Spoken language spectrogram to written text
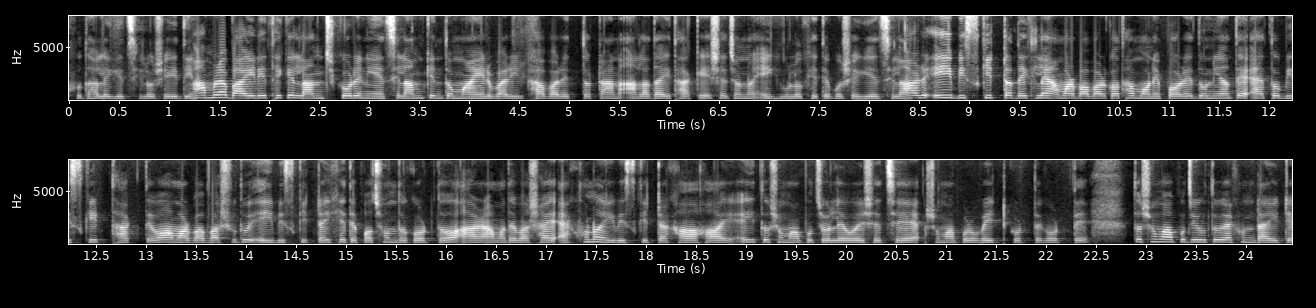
ক্ষুধা লেগেছিল সেই দিন। আমরা বাইরে থেকে লাঞ্চ করে নিয়েছিলাম কিন্তু মায়ের বাড়ির খাবারের তো টান আলাদাই থাকে, সেজন্য এইগুলো খেতে বসে গিয়েছিলাম। আর এই বিস্কিটটা দেখলে আমার বাবার কথা মনে পড়ে, দুনিয়াতে এত বিস্কিট থাকতেও আমার বাবা শুধু এই বিস্কিটটাই খেতে পছন্দ করত আর আমাদের বাসায় এখনও এই বিস্কিটটা খাওয়া হয়। এই তো সোমাপু চলেও এসেছে সোমাপুর ওয়েট করতে করতে। তো সোমাপু যেহেতু এখন ডাইটে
